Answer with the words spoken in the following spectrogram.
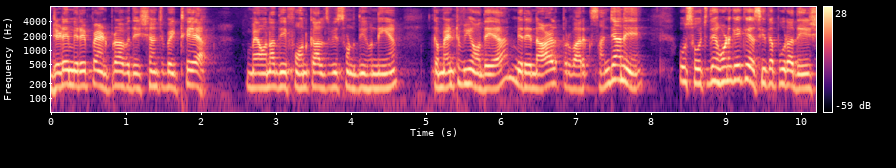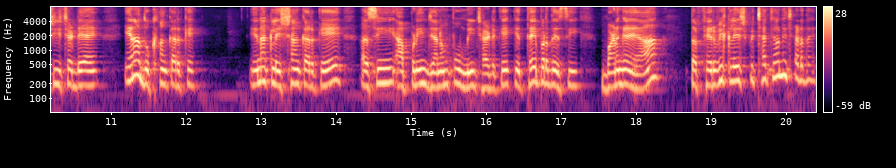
ਜਿਹੜੇ ਮੇਰੇ ਭੈਣ ਭਰਾ ਵਿਦੇਸ਼ਾਂ 'ਚ ਬੈਠੇ ਆ ਮੈਂ ਉਹਨਾਂ ਦੀ ਫੋਨ ਕਾਲਸ ਵੀ ਸੁਣਦੀ ਹੁੰਨੀ ਆ। ਕਮੈਂਟ ਵੀ ਆਉਂਦੇ ਆ। ਮੇਰੇ ਨਾਲ ਪਰਿਵਾਰਕ ਸਾਂਝਾ ਨੇ। ਉਹ ਸੋਚਦੇ ਹੋਣਗੇ ਕਿ ਅਸੀਂ ਤਾਂ ਪੂਰਾ ਦੇਸ਼ ਹੀ ਛੱਡਿਆ ਹੈ ਇਹਨਾਂ ਦੁੱਖਾਂ ਕਰਕੇ, ਇਹਨਾਂ ਕਲੇਸ਼ਾਂ ਕਰਕੇ ਅਸੀਂ ਆਪਣੀ ਜਨਮ ਭੂਮੀ ਛੱਡ ਕੇ ਕਿੱਥੇ ਪਰਦੇਸੀ ਬਣ ਗਏ ਆ, ਤਾਂ ਫਿਰ ਵੀ ਕਲੇਸ਼ ਪਿੱਛਾ ਕਿਉਂ ਨਹੀਂ ਛੱਡਦੇ?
